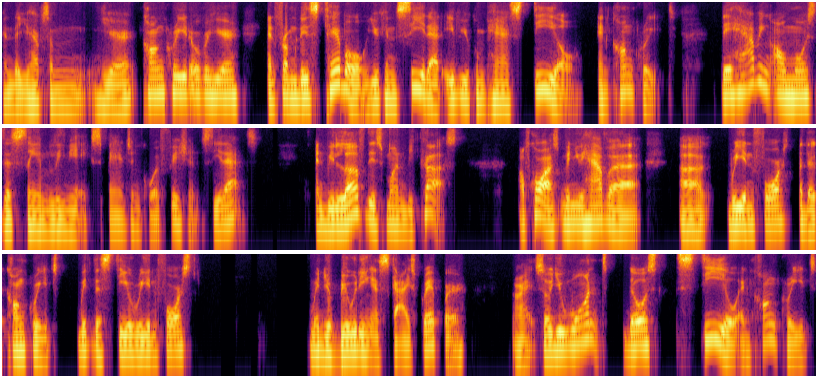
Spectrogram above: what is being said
and then you have some here, concrete over here. And from this table, you can see that if you compare steel and concrete, they're having almost the same linear expansion coefficient. See that? And we love this one because, of course, when you have a, a reinforced uh, the concrete with the steel reinforced, when you're building a skyscraper, all right. So you want those steel and concrete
